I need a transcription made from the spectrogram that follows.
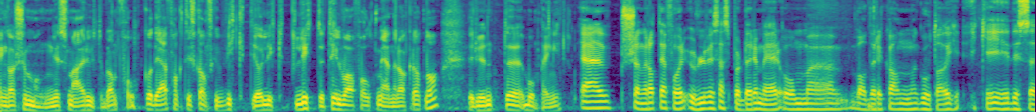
engasjementet som er ute blant folk. Og det er faktisk ganske viktig å lytte til hva folk mener akkurat nå rundt bompenger. Jeg skjønner at jeg får ull hvis jeg spør dere mer om hva dere kan godta ikke i disse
